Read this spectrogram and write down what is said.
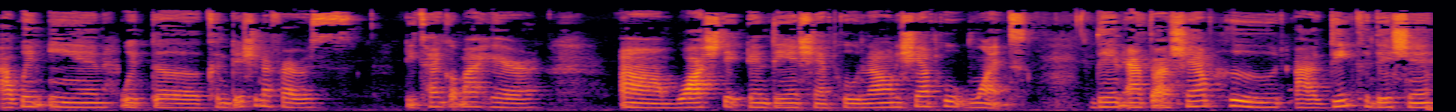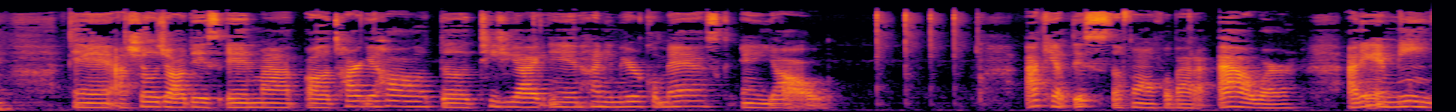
I went in with the conditioner first, detangled my hair, um, washed it, and then shampooed. And I only shampooed once. Then after I shampooed, I deep conditioned. And I showed y'all this in my uh, Target haul, the TGIN Honey Miracle Mask. And y'all, I kept this stuff on for about an hour I didn't mean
